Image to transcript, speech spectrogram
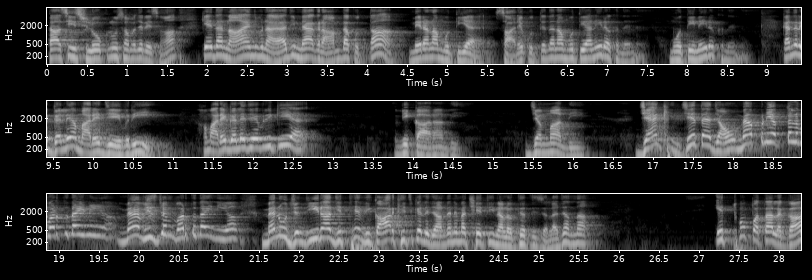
ਤਾਂ ਅਸੀਂ ਇਸ ਸ਼ਲੋਕ ਨੂੰ ਸਮਝ ਰਹੇ ਸਾਂ ਕਿ ਇਹਦਾ ਨਾਂ ਇੰਜ ਬਣਾਇਆ, ਜੀ ਮੈਂ ਅਗਰਾਮ ਦਾ ਕੁੱਤਾ, ਮੇਰਾ ਨਾਮ ਮੁਤੀਆ ਹੈ। ਸਾਰੇ ਕੁੱਤੇ ਦਾ ਨਾਮ ਮੁਤੀਆ ਨਹੀਂ ਰੱਖਦੇ ਨੇ, ਮੋਤੀ ਨਹੀਂ ਰੱਖਦੇ ਨੇ। ਕਹਿੰਦੇ ਨੇ, ਗਲੇ ਹਮਾਰੇ ਜੇਵਰੀ। ਹਮਾਰੇ ਗਲੇ ਜੇਵਰੀ ਕੀ ਹੈ? ਵਿਕਾਰਾਂ ਦੀ, ਜਮਾਂ ਦੀ। ਜੈ ਖਿੰਚੇ ਤੈ ਜਾਉ ਮੈਂ ਆਪਣੀ ਅਕਲ ਵਰਤਦਾ ਹੀ ਨਹੀਂ ਆ ਮੈਂ ਵਿਜ਼ਡਮ ਵਰਤਦਾ ਹੀ ਨਹੀਂ ਆ ਮੈਨੂੰ ਜੰਜੀਰਾਂ ਜਿੱਥੇ ਵਿਕਾਰ ਖਿੱਚ ਕੇ ਲੈ ਜਾਂਦੇ ਨੇ, ਮੈਂ ਛੇਤੀ ਨਾਲ ਉੱਥੇ ਉੱਥੇ ਚਲਾ ਜਾਂਦਾ। ਇੱਥੋਂ ਪਤਾ ਲੱਗਾ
